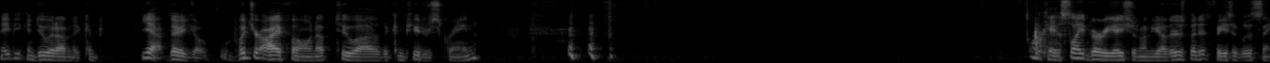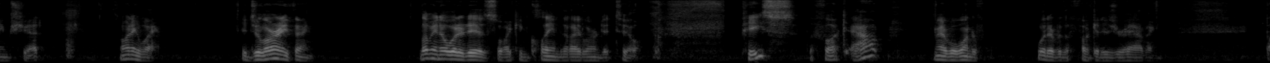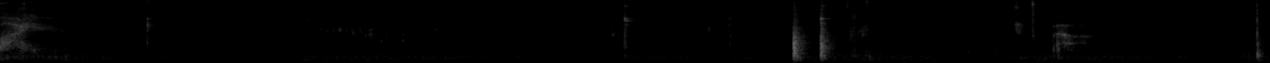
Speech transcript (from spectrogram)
Maybe you can do it on the computer. Yeah, there you go. Put your iPhone up to uh, the computer screen. okay, a slight variation on the others, but it's basically the same shit. So anyway, did you learn anything? Let me know what it is so I can claim that I learned it too. Peace the fuck out. Have a wonderful, whatever the fuck it is you're having.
